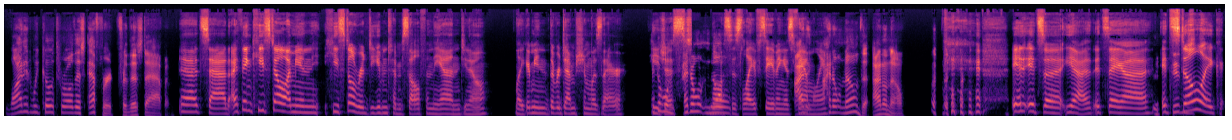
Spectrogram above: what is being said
why did we go through all this effort for this to happen? Yeah, it's sad. I think he still I mean, he still redeemed himself in the end, you know? Like I mean, the redemption was there. I He don't- just I don't know- lost his life saving his family. I don't know that. I don't know. it, it's a yeah it's a uh it's didn't- still like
